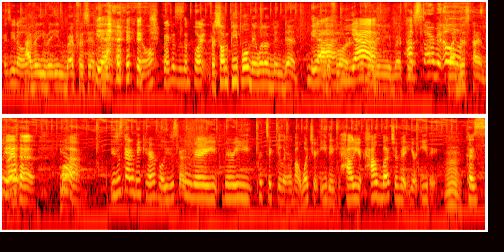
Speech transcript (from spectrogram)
Because you know. I haven't even eaten breakfast yet yeah. today. You know? Breakfast is important. For some people, they would have been dead Yeah, on the floor yeah. if they didn't eat breakfast. I'm starving. by Oh. this time, right? Yeah. Yeah. You just gotta be careful. You just gotta be very, very particular about what you're eating, how you are how much of it you're eating. Mm. Because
